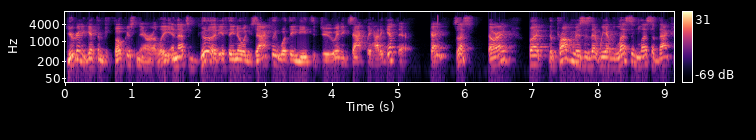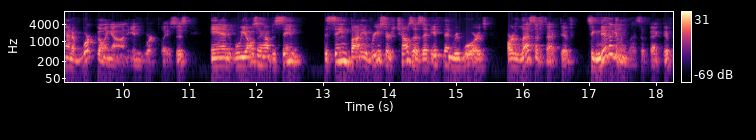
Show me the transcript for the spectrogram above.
you're going to get them to focus narrowly. And that's good if they know exactly what they need to do and exactly how to get there. Okay. So that's all right. But the problem is, is that we have less and less of that kind of work going on in workplaces. And we also have the same the same body of research tells us that if then rewards are less effective, significantly less effective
